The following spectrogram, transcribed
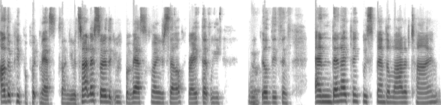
other people put masks on you. It's not necessarily that you put masks on yourself, right? That we we yeah. build these things. And then I think we spend a lot of time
